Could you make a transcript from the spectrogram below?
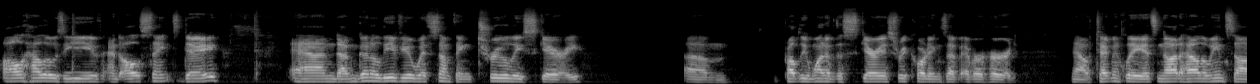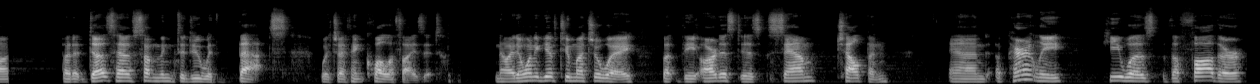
All Hallows Eve and All Saints Day. And I'm going to leave you with something truly scary. Um, probably one of the scariest recordings I've ever heard. Now, technically, it's not a Halloween song, but it does have something to do with bats, which I think qualifies it. Now, I don't want to give too much away, but the artist is Sam Chalpin, and apparently he was the father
